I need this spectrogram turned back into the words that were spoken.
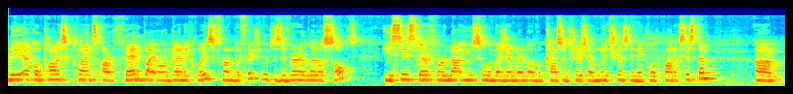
yidhi ecoponics plants are fed by organic waste from the fish which is very little salt. EC is therefore not useful measurement of a concentration of nutrients in aquaponic system um,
